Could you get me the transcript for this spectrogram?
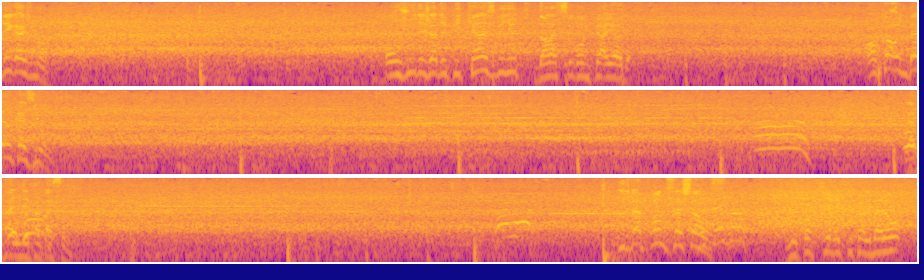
Dégagement. On joue déjà depuis 15 minutes dans la seconde période. Encore une belle occasion. La balle n'est pas passée. Il va prendre sa chance. Le portier récupère le ballon.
